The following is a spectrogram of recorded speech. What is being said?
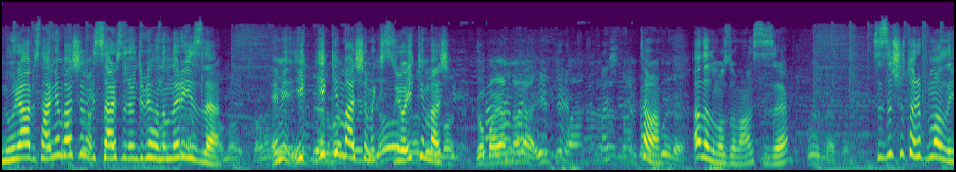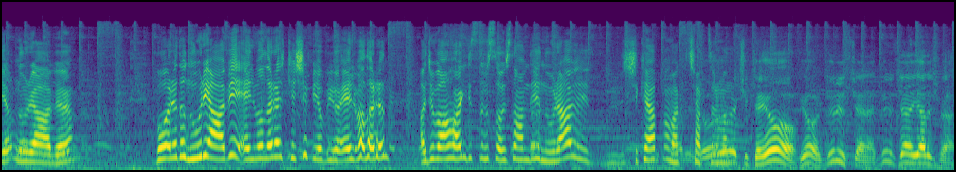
Nuri abi senle mi başlayalım? İstersen önce bir hanımları izle. Tamam, tamam. Emin, ilk, ilk kim başlamak istiyor? Yo, İlk kim baş? Yo bayanlara, ilk bayanlara. Tamam. Buyurun, Alalım o zaman sizi. buyurun efendim. Sizi şu tarafıma alayım Nuri abi. Bu arada Nuri abi elmalara keşif yapıyor. Elmaların acaba hangisini soysam diye Nuri abi şike yapmamak çaktırmadı. Yok, şike yok, yok. Dürüst yani, dürüst yani yarış var.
